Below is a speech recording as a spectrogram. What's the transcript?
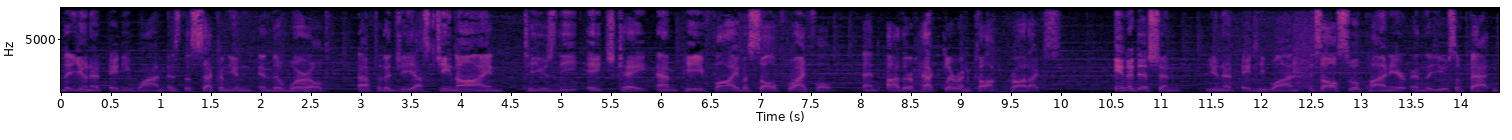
The Unit 81 is the second unit in the world, after the GSG-9, to use the HK MP5 assault rifle, and other Heckler & Koch products. In addition, Unit 81 is also a pioneer in the use of baton,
